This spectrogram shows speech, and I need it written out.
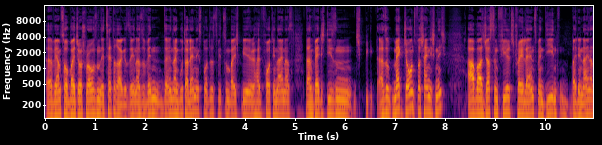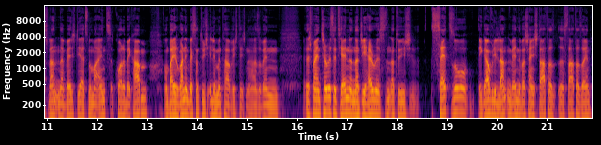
Äh, wir haben es auch bei Josh Rosen etc. gesehen. Also wenn, wenn ein guter Landing-Spot ist, wie zum Beispiel halt 49ers, dann werde ich diesen Spiel, also Mac Jones wahrscheinlich nicht, aber Justin Fields, Trey Lance, wenn die bei den Niners landen, dann werde ich die als Nummer 1 Quarterback haben. Und bei den Running Backs natürlich elementar wichtig. Ne? Also wenn, ich meine, Terrence Etienne und Najee Harris sind natürlich set so, egal wo die landen, werden die wahrscheinlich Starter, äh, Starter sein.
